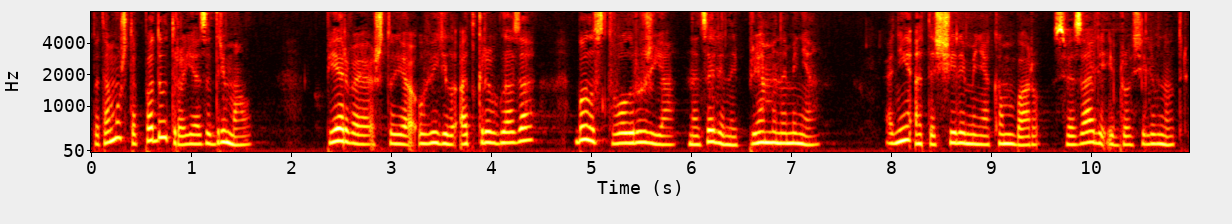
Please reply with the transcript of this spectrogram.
потому что под утро я задремал. Первое, что я увидел, открыв глаза, был ствол ружья, нацеленный прямо на меня. Они оттащили меня к амбару, связали и бросили внутрь.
